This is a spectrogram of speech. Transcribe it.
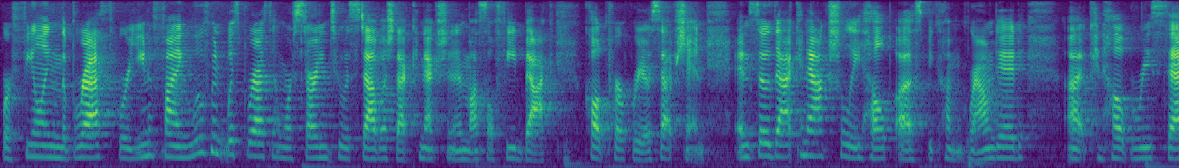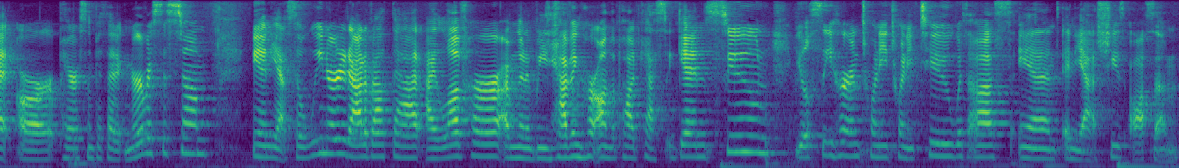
we're feeling the breath, we're unifying movement with breath, and we're starting to establish that connection and muscle feedback called proprioception. And so that can actually help us become grounded, uh, can help reset our parasympathetic nervous system. And yeah, so we nerded out about that. I love her. I'm going to be having her on the podcast again soon. You'll see her in 2022 with us. And, and yeah, she's awesome.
